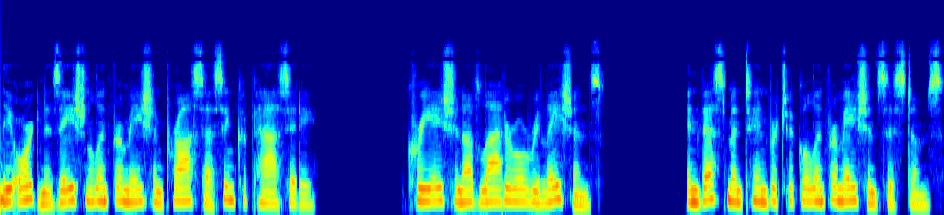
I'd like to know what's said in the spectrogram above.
the organizational information processing capacity. Creation of lateral relations. Investment in vertical information systems.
